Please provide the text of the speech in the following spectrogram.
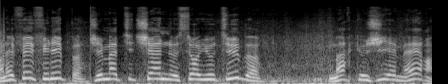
En effet, Philippe, j'ai ma petite chaîne sur YouTube, marque JMR.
